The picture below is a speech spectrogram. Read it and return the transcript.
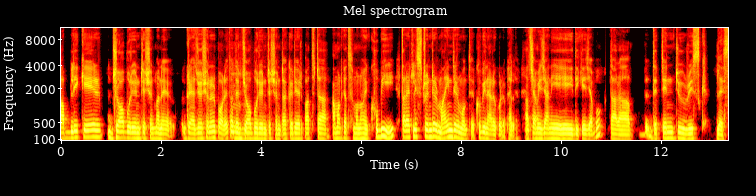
পাবলিকের জব ওরিয়েন্টেশন মানে গ্র্যাজুয়েশনের পরে তাদের। জব ওরিয়েন্টেশনটা ক্যারিয়ার পাথটা আমার কাছে মনে হয় খুবই তারা অ্যাটলিস্ট ট্রেন্ডের মাইন্ডের মধ্যে খুবই ন্যারো করে ফেলে। আচ্ছা। আমি জানি এই দিকে যাব তারা they tend to risk less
